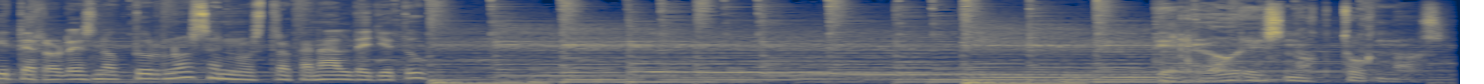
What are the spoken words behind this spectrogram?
Y Terrores Nocturnos en nuestro canal de YouTube. Terrores Nocturnos,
